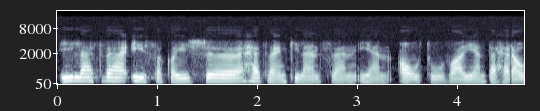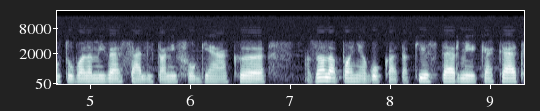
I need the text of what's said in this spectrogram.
illetve éjszaka is 70-90 ilyen autóval, ilyen teherautóval, amivel szállítani fogják az alapanyagokat, a késztermékeket.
